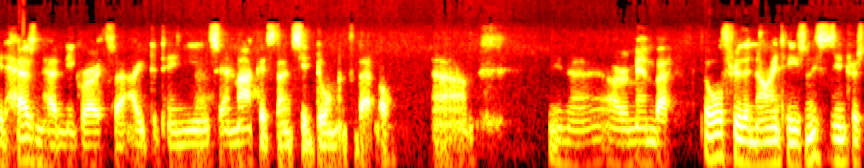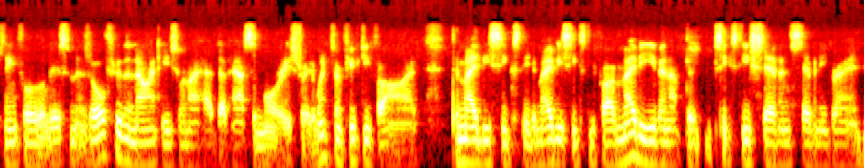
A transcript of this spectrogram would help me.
It hasn't had any growth for eight to ten years, and markets don't sit dormant for that long. Um, you know, I remember all through the 90s, and this is interesting for the listeners, all through the 90s when I had that house in Morey Street, it went from 55 to maybe 60 to maybe 65, maybe even up to 67, 70 grand.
